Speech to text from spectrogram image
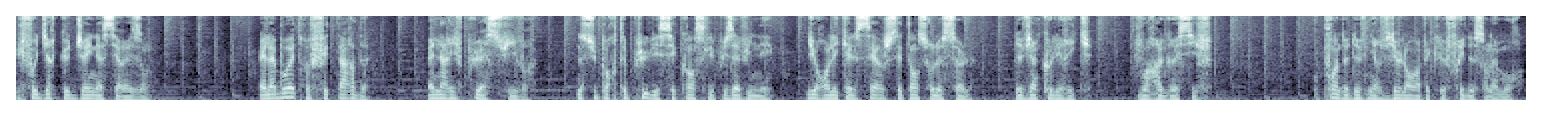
Il faut dire que Jane a ses raisons. Elle a beau être fêtarde, elle n'arrive plus à suivre, ne supporte plus les séquences les plus avinées, durant lesquelles Serge s'étend sur le sol, devient colérique, voire agressif, au point de devenir violent avec le fruit de son amour.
